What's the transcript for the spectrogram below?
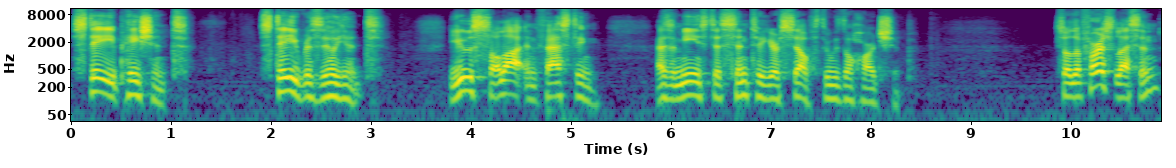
Stay patient. Stay resilient. Use salah and fasting as a means to center yourself through the hardship. So the first lesson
